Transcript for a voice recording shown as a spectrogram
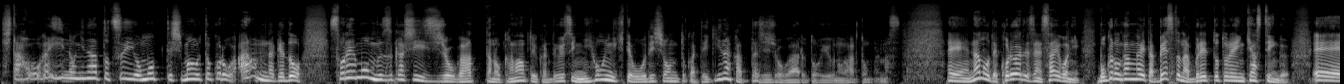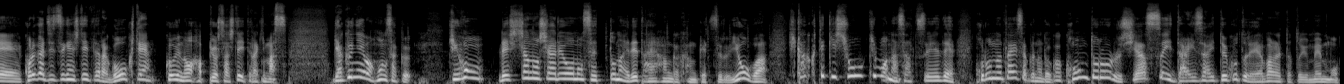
した方がいいのになとつい思ってしまうところがあるんだけど、それも難しい事情があったのかなというか、要するに日本に来てオーディションとかできなかった事情があるというのがあると思います。えー、なのでこれはですね最後に僕の考えたベストなブレットトレインキャスティング、えー、これが実現していたら5億点こういうのを発表させていただきます。逆に言えば本作基本列車の車両のセット内で大半が完結する。要は比較的小規模な撮影でコロナ対策などがコントロールしやすい題材ということで選ばれたという面も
